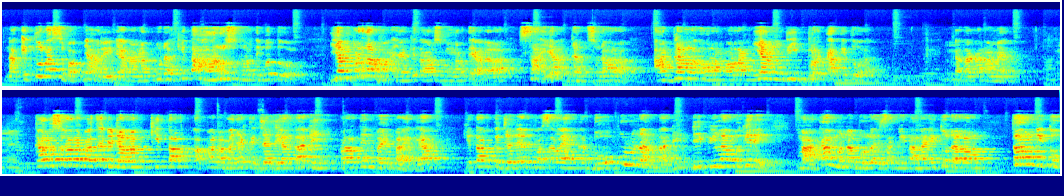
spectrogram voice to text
Nah, itulah sebabnya hari ini anak-anak muda kita harus mengerti betul. Yang pertama yang kita harus mengerti adalah saya dan saudara adalah orang-orang yang diberkati Tuhan. Katakan amin. Amin. Kalau saudara baca di dalam kitab apa namanya kejadian tadi, perhatiin baik-baik ya. Kitab kejadian pasal yang ke-26 tadi dibilang begini, maka menaburlah Ishak di tanah itu dalam tahun itu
